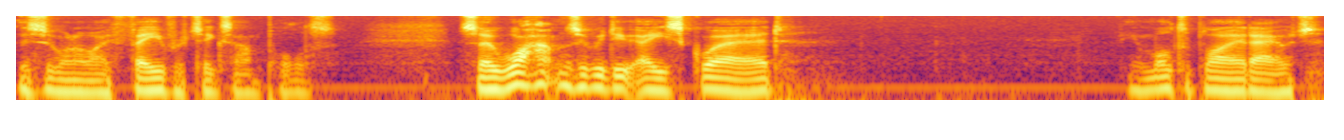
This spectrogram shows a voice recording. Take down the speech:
This is one of my favourite examples. So what happens if we do a squared? If you multiply it out,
